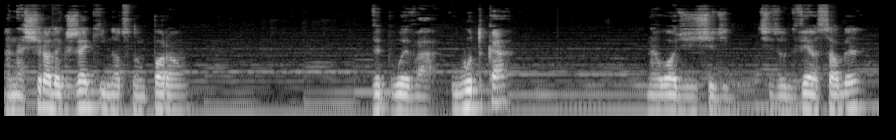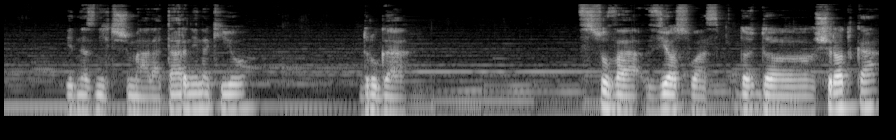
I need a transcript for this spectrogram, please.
A na środek rzeki nocną porą wypływa łódka. Na łodzi siedzi, siedzą dwie osoby. Jedna z nich trzyma latarnię na kiju, druga wsuwa wiosła do, do środka,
